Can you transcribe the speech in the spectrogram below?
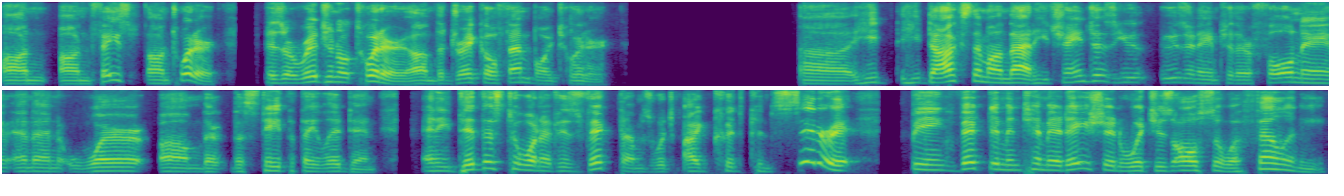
on on face on Twitter, his original Twitter, um, the Draco Femboy Twitter. Uh, he he doxed them on that. He changes u- username to their full name and then where um the the state that they lived in, and he did this to one of his victims, which I could consider it being victim intimidation, which is also a felony.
